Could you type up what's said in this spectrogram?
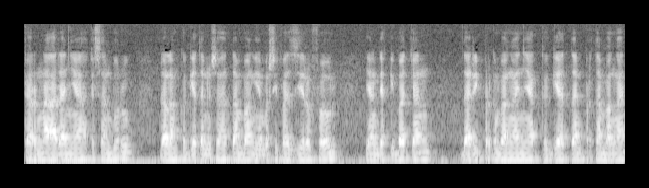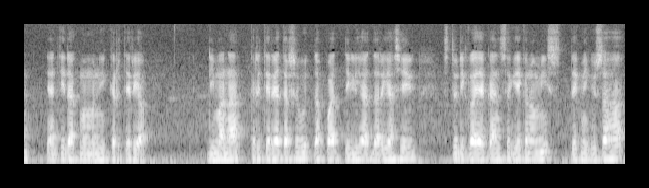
Karena adanya kesan buruk dalam kegiatan usaha tambang yang bersifat zero foul yang diakibatkan dari perkembangannya kegiatan pertambangan yang tidak memenuhi kriteria, di mana kriteria tersebut dapat dilihat dari hasil studi kelayakan segi ekonomis, teknik usaha,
